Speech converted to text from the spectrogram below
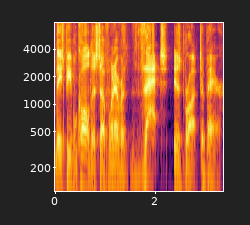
these people call this stuff whenever that is brought to bear.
